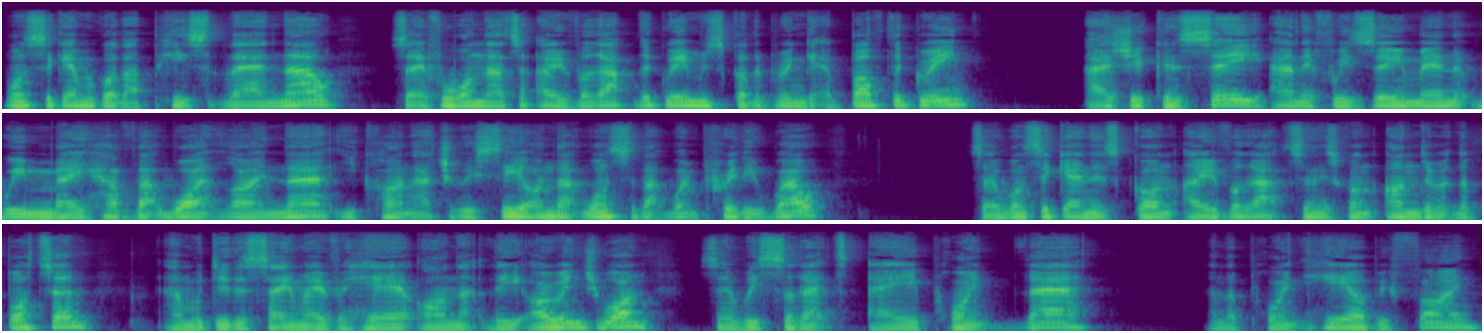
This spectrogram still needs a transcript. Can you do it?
Once again, we've got that piece there now. So if we want that to overlap the green, we've just got to bring it above the green. As you can see, and if we zoom in, we may have that white line there. You can't actually see it on that one, so that went pretty well. So once again, it's gone overlapped and it's gone under at the bottom. And we'll do the same over here on the orange one. So we select a point there and the point here will be fine.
